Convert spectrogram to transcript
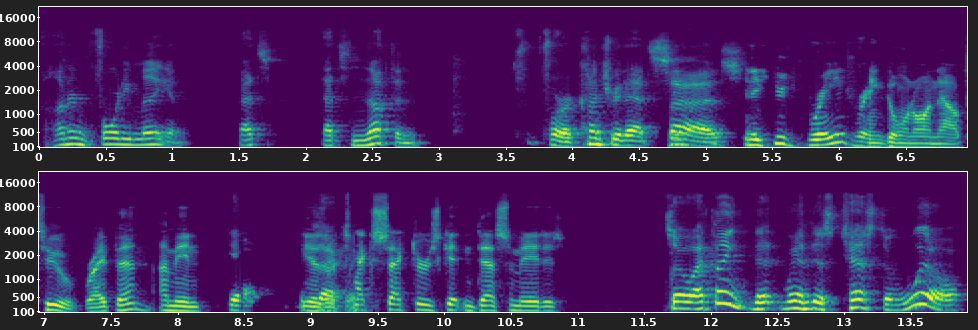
140 million. That's that's nothing for a country that size. And a huge brain drain going on now too, right, Ben? I mean, yeah, exactly. you know, the tech sector is getting decimated. So I think that when this test of will,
